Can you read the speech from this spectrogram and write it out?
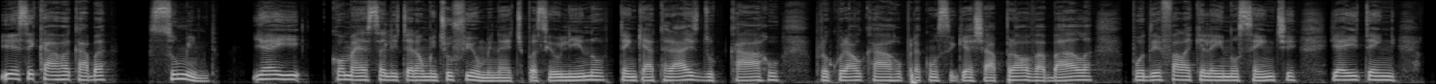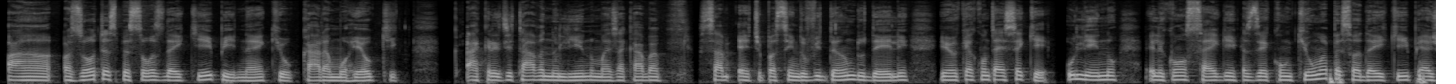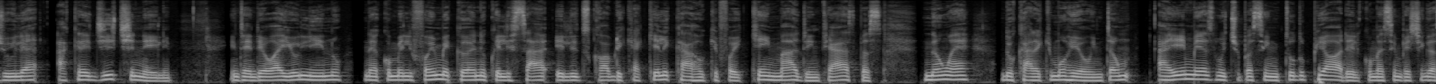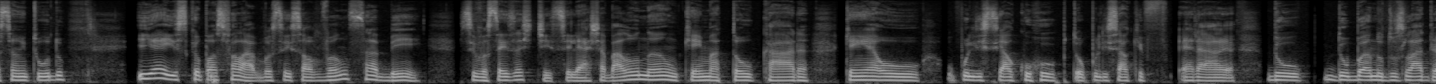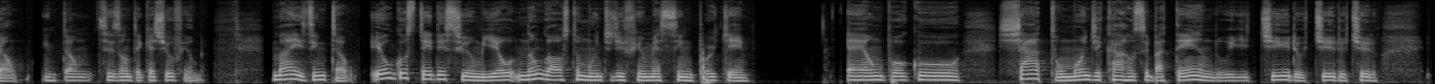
E esse carro acaba sumindo. E aí começa literalmente o filme, né? Tipo assim, o Lino tem que ir atrás do carro, procurar o carro para conseguir achar a prova, a bala, poder falar que ele é inocente. E aí tem a, as outras pessoas da equipe, né? Que o cara morreu, que acreditava no Lino, mas acaba, sabe, é, tipo assim, duvidando dele. E o que acontece é que o Lino, ele consegue fazer com que uma pessoa da equipe, a Júlia, acredite nele. Entendeu? Aí o Lino, né, como ele foi mecânico, ele sabe, ele descobre que aquele carro que foi queimado entre aspas não é do cara que morreu. Então, Aí mesmo, tipo assim, tudo pior. Ele começa a investigação e tudo. E é isso que eu posso falar. Vocês só vão saber se vocês assistirem. Se ele acha bala ou não, quem matou o cara, quem é o, o policial corrupto, o policial que era do, do bando dos ladrão. Então, vocês vão ter que assistir o filme. Mas então, eu gostei desse filme e eu não gosto muito de filme assim, porque é um pouco chato, um monte de carro se batendo e tiro, tiro, tiro.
